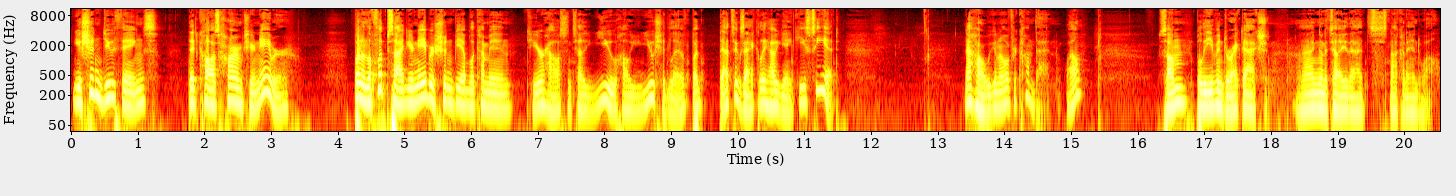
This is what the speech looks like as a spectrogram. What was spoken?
you shouldn't do things that cause harm to your neighbor, but on the flip side, your neighbor shouldn't be able to come in to your house and tell you how you should live, but that's exactly how Yankees see it. Now, how are we going to overcome that? Well, some believe in direct action. I'm going to tell you that's not going to end well.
